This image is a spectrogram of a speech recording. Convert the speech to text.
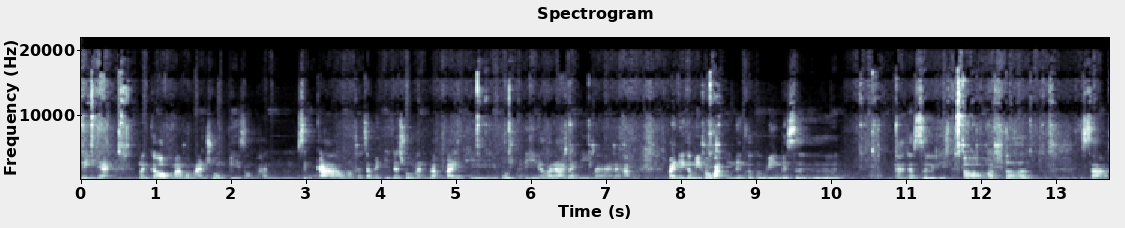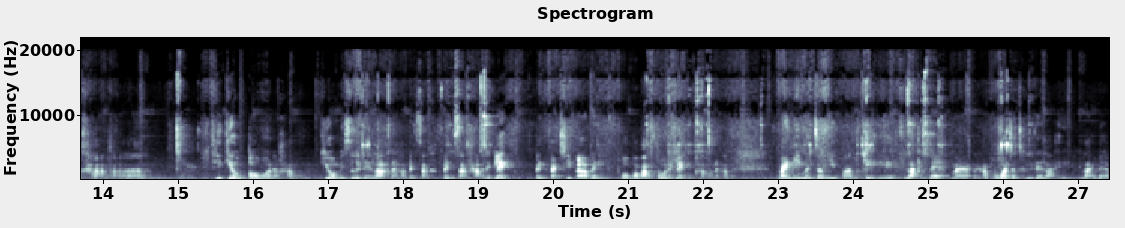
สีๆเนี่ย เหมือนก็ออกมาประมาณช่วงปี 2019เนาะถ้าจะไม่ผิดแต่ช่วงนั้นแบบไปที่ญี่ปุ่นพอดีแล้วก็ได้ใบนี้มานะครับใบนี้ก็มีประวัตินิดนึงก็คือวิ่งไปซื้อ น่าจะซื้อที่เอ่อฮอตเตอร์สาขาที่เกียวโตนะครับคิโอมิสึเดระนะครับเป็นสาเป็นสาขาเล็กๆ เป็นแฟลกชิพเออเป็นพวกป๊อปอัพสโตร์เล็กๆ ของเขานะครับใบนี้มันจะมีความเก๋หลายแบบมากนะครับ เพราะว่าจะถือได้หลายหลายแบบ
